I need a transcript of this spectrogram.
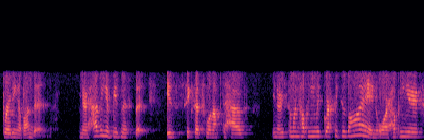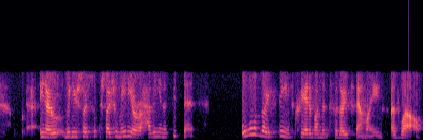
spreading abundance. You know, having a business that is successful enough to have, you know, someone helping you with graphic design or helping you, you know, with your social, social media or having an assistant. All of those things create abundance for those families as well.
